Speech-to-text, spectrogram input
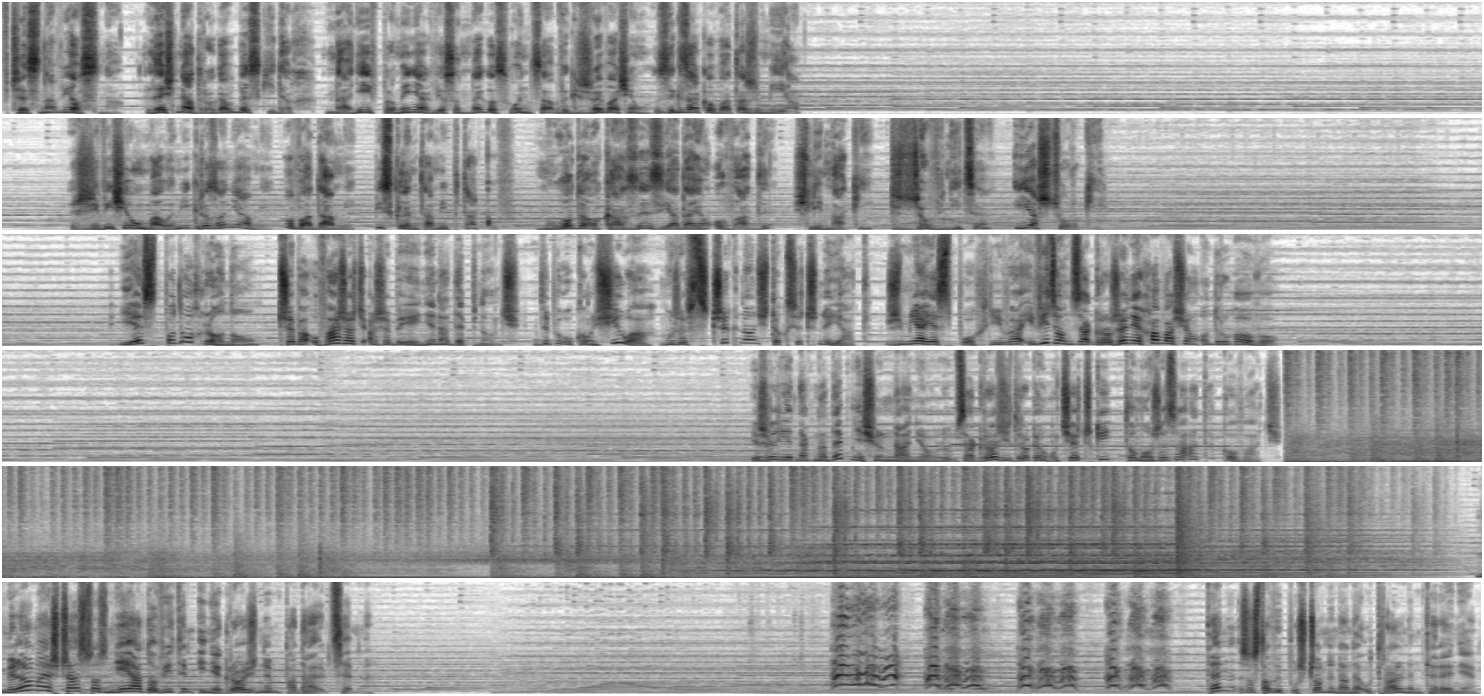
Wczesna wiosna. Leśna droga w Beskidach. Na niej w promieniach wiosennego słońca wygrzewa się zygzakowata żmija. Żywi się małymi grozoniami, owadami, pisklętami ptaków. Młode okazy zjadają owady, ślimaki, drżdżownice i jaszczurki. Jest pod ochroną. Trzeba uważać, ażeby jej nie nadepnąć. Gdyby ukąsiła, może wstrzyknąć toksyczny jad. Żmija jest płochliwa i widząc zagrożenie, chowa się odruchowo. Jeżeli jednak nadepnie się na nią lub zagrozi drogę ucieczki, to może zaatakować. Mylona jest często z niejadowitym i niegroźnym padalcem. Ten został wypuszczony na neutralnym terenie.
